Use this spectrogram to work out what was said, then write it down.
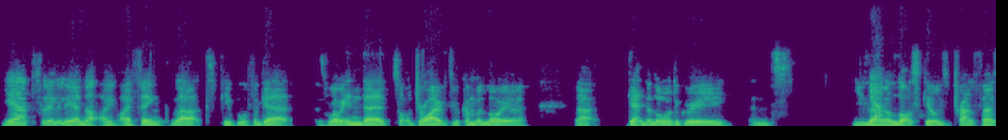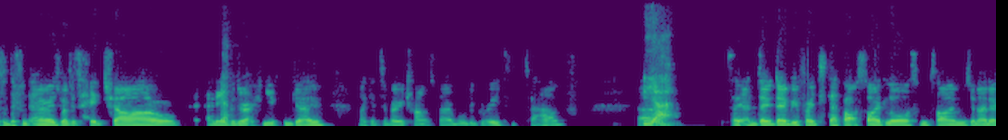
Yeah, absolutely. And I, I think that people forget as well in their sort of drive to become a lawyer that getting a law degree and you learn yeah. a lot of skills transfer to different areas, whether it's HR or any yeah. other direction you can go. Like it's a very transferable degree to, to have. Um, yeah so and don't don't be afraid to step outside law sometimes. You know, I know,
